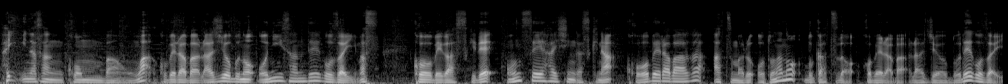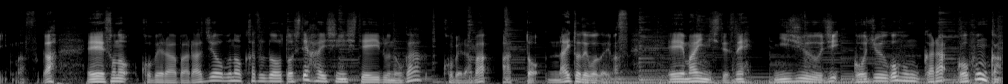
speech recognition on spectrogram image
はい皆さんこんばんは。コベラバラジオ部のお兄さんでございます。神戸が好きで音声配信が好きな神戸ラバーが集まる大人の部活動。神戸ラバラジオ部でございますが、えー、その神戸ラバラジオ部の活動として配信しているのが神戸ラバアットナイトでございます、えー、毎日ですね20時55分から5分間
